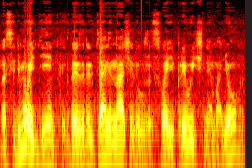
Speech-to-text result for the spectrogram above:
на седьмой день, когда израильтяне начали уже свои привычные маневры,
